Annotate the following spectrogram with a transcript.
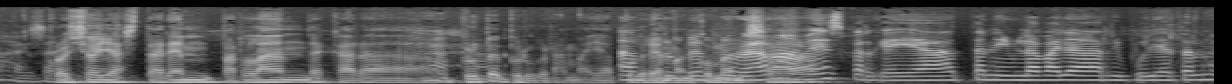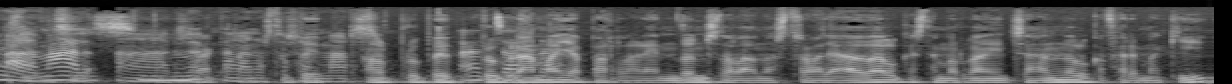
Exacte. Però això ja estarem parlant de cara al proper programa. Ja El podrem proper començar... programa més, perquè ja tenim la balla de Ripollet al mes Ah, de març. Ah, exacte, la el nostra proper, és al març. al proper Exacte. programa ja parlarem doncs, de la nostra ballada, del que estem organitzant, del que farem aquí,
